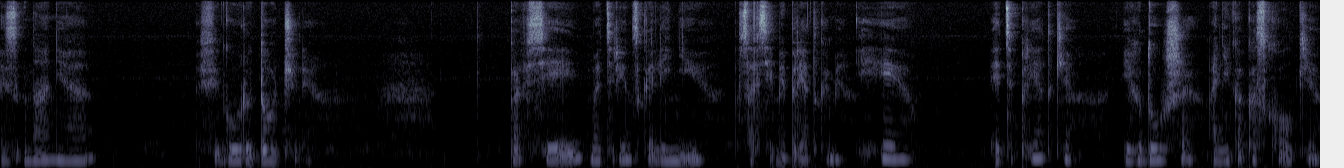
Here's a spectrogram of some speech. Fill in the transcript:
изгнание фигуры дочери по всей материнской линии со всеми предками. И эти предки, их души, они как осколки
